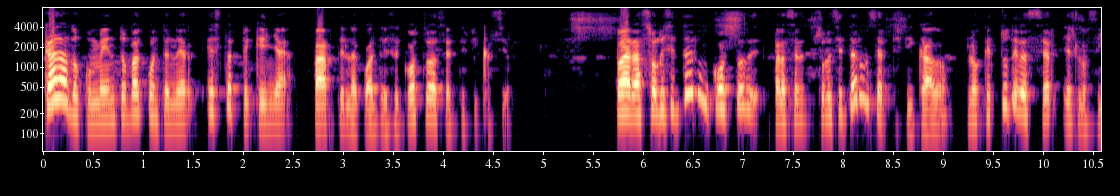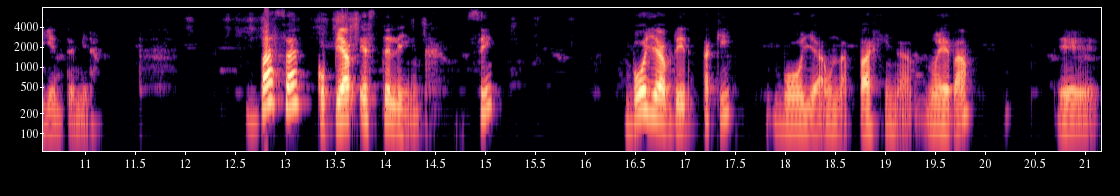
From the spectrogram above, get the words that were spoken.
cada documento va a contener esta pequeña parte la cual dice costo de certificación. Para solicitar un costo para solicitar un certificado, lo que tú debes hacer es lo siguiente, mira. Vas a copiar este link, ¿sí? Voy a abrir aquí, voy a una página nueva, eh,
